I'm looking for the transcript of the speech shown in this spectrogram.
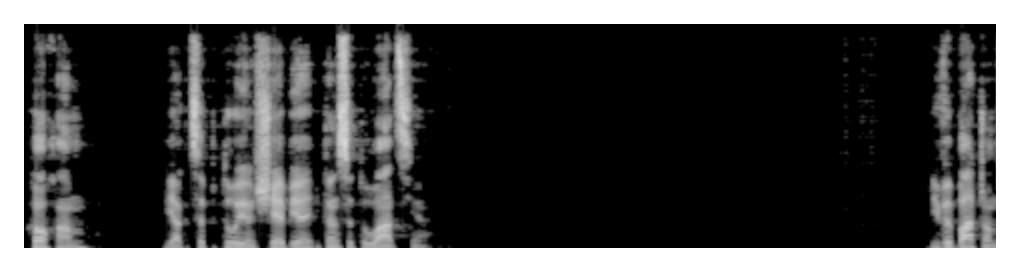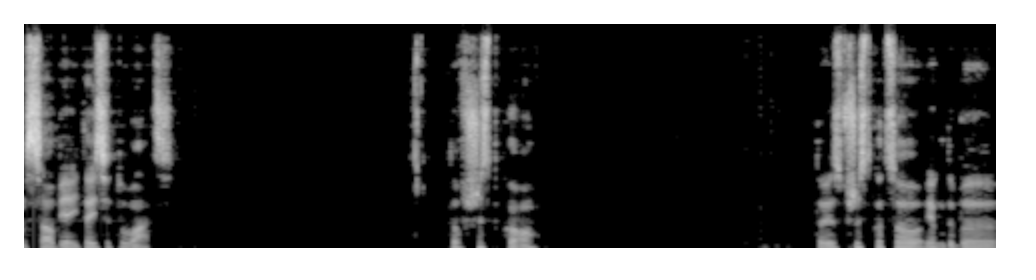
kocham i akceptuję siebie i tę sytuację. I wybaczam sobie i tej sytuacji. To wszystko to jest wszystko, co jak gdyby,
